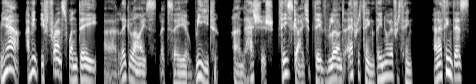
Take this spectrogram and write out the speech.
Yeah, I mean, if France one day uh, legalize, let's say, uh, weed and hashish, these guys, they've learned everything. They know everything. And I think there's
